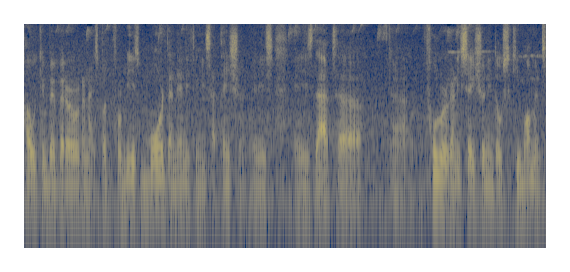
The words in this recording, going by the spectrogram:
how we can be better organized. But for me, it's more than anything, it's attention and it's, and it's that uh, full organization in those key moments.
